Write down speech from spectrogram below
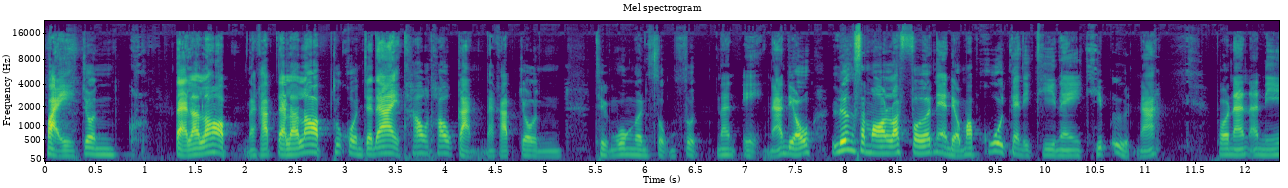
ไปจนแต่ละรอบนะครับ แต่ละรอบทุกคนจะได้เท่าเท่ากันนะครับ จน ถึงวงเงินสูงสุดนั่นเองนะ เดี๋ยวเรื่อง small lot first เนี่ยเดี๋ยวมาพูดกันอีกทีในคลิปอื่นนะ เพราะนั้นอันนี้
